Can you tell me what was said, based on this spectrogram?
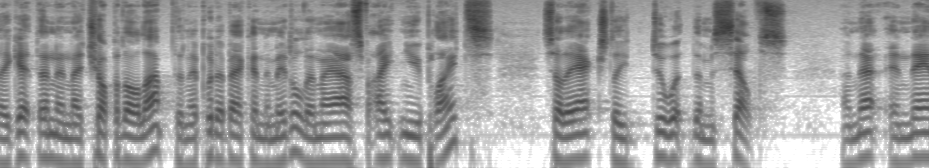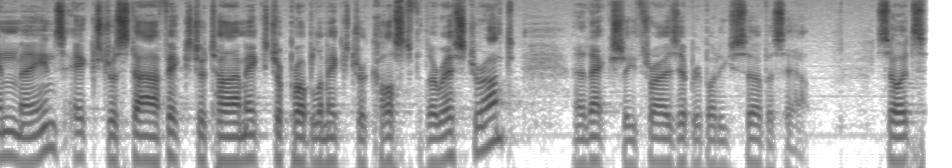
they get them and they chop it all up, then they put it back in the middle and they ask for eight new plates. So they actually do it themselves. And that and then means extra staff, extra time, extra problem, extra cost for the restaurant, and it actually throws everybody's service out. So it's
